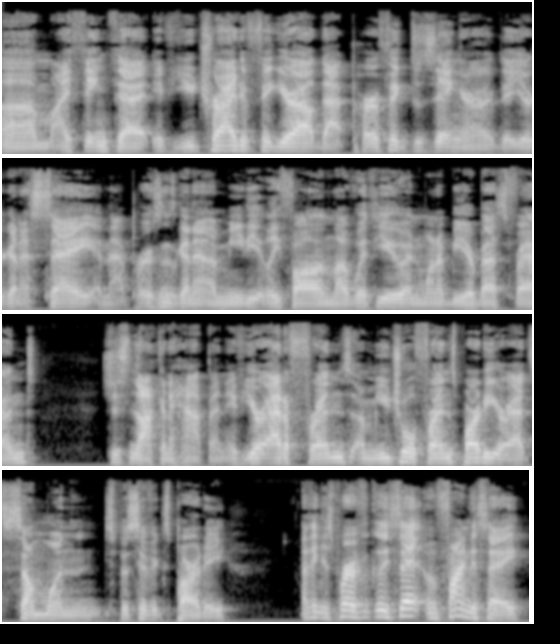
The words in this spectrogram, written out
Um, I think that if you try to figure out that perfect zinger that you're gonna say, and that person's gonna immediately fall in love with you and want to be your best friend, it's just not gonna happen. If you're at a friends, a mutual friends party, or at someone specific's party, I think it's perfectly fine to say,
